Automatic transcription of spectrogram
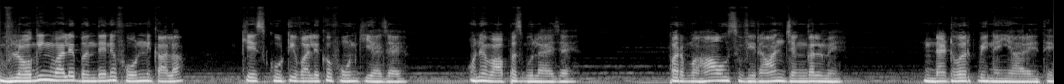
व्लॉगिंग वाले बंदे ने फ़ोन निकाला कि स्कूटी वाले को फ़ोन किया जाए, उन्हें वापस बुलाया जाए। पर वहाँ उस वीरान जंगल में नेटवर्क भी नहीं आ रहे थे।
